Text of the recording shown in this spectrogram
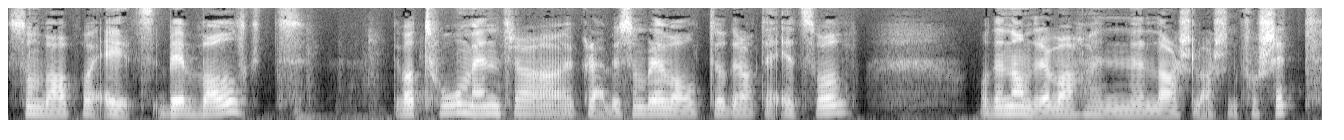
som var på Eids, ble valgt Det var to menn fra Klæbu som ble valgt til å dra til Eidsvoll. Og den andre var han eh, Lars Larsen Forseth,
